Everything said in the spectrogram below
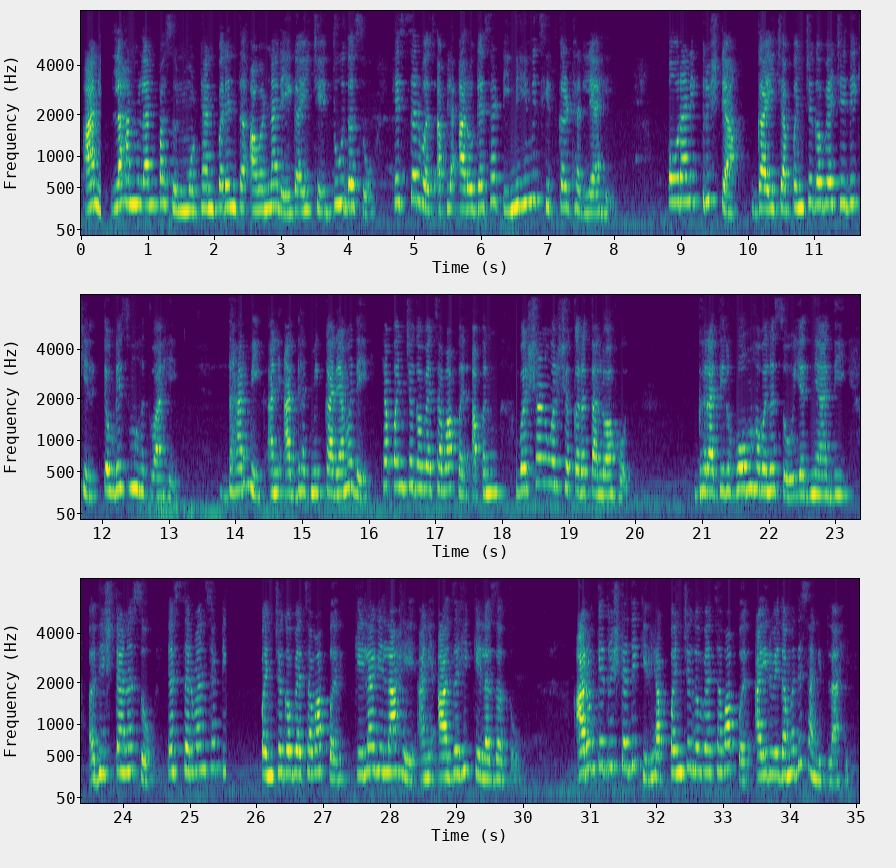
आणि लहान मुलांपासून मोठ्यांपर्यंत आवडणारे गाईचे दूध असो हे सर्वच आपल्या आरोग्यासाठी नेहमीच हितकर ठरले आहे. पौराणिकदृष्ट्या गायीच्या पंचगव्याचे देखील तेवढेच महत्त्व आहे. धार्मिक आणि आध्यात्मिक कार्यामध्ये ह्या पंचगव्याचा वापर आपण वर्षानुवर्ष करत आलो आहोत. घरातील होम हवन असो यज्ञ आदी अधिष्ठान असो या सर्वांसाठी पंचगव्याचा वापर केला गेला आहे आणि आजही केला जातो. आरोग्यदृष्ट्या देखील ह्या पंचगव्याचा वापर आयुर्वेदामध्ये सांगितला आहे.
